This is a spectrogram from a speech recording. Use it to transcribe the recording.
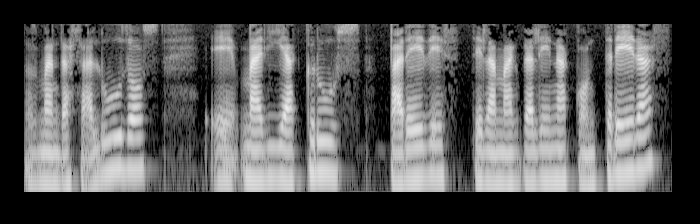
nos manda saludos. Eh, María Cruz Paredes de la Magdalena Contreras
